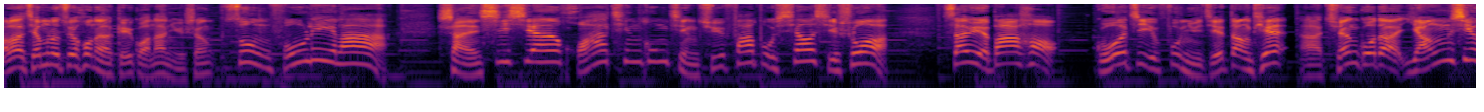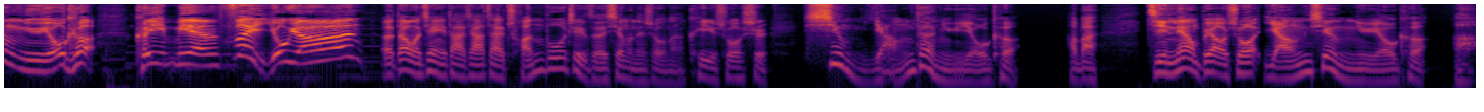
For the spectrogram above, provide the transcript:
好了，节目的最后呢，给广大女生送福利啦！陕西西安华清宫景区发布消息说，三月八号国际妇女节当天啊，全国的阳性女游客可以免费游园。呃，但我建议大家在传播这则新闻的时候呢，可以说是姓杨的女游客，好吧？尽量不要说阳性女游客啊，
